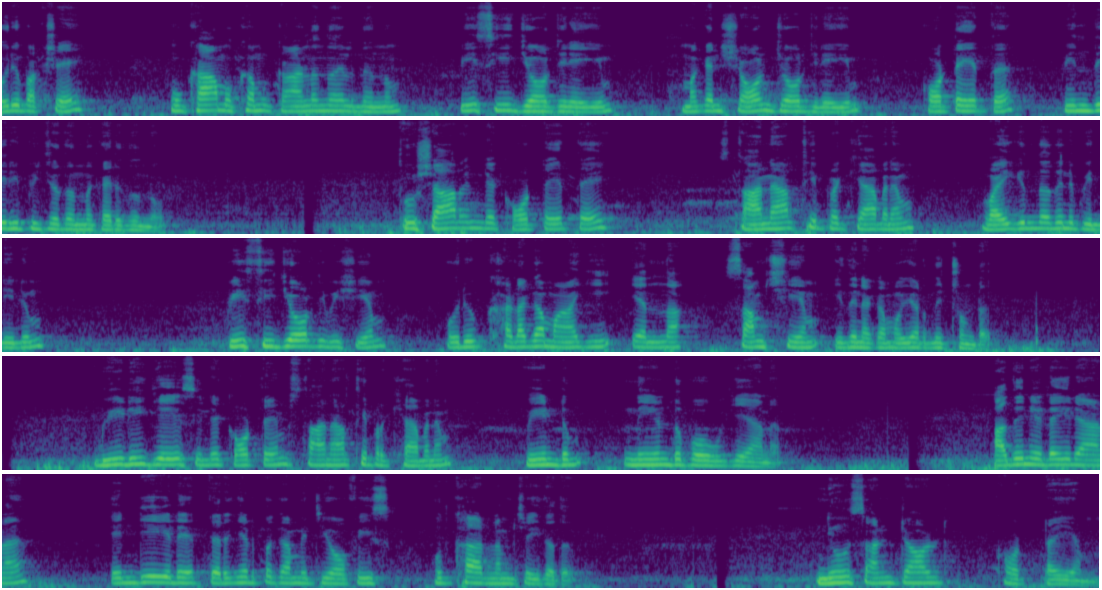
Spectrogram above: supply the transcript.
ഒരു പക്ഷേ മുഖാമുഖം കാണുന്നതിൽ നിന്നും പി സി ജോർജിനെയും മകൻ ഷോൺ ജോർജിനെയും കോട്ടയത്ത് പിന്തിരിപ്പിച്ചതെന്ന് കരുതുന്നു. തുഷാറിന്റെ കോട്ടയത്തെ സ്ഥാനാർത്ഥി പ്രഖ്യാപനം വൈകുന്നതിന് പിന്നിലും പി സി ജോർജ് വിഷയം ഒരു ഘടകമായി എന്ന സംശയം ഇതിനകം ഉയർന്നിട്ടുണ്ട്. ബി ഡി ജെ എസിന്റെ കോട്ടയം സ്ഥാനാർത്ഥി പ്രഖ്യാപനം വീണ്ടും നീണ്ടുപോവുകയാണ്. അതിനിടയിലാണ് എൻ ഡി എയുടെ തെരഞ്ഞെടുപ്പ് കമ്മിറ്റി ഓഫീസ് ഉദ്ഘാടനം ചെയ്തത്. News untold Kottayam.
